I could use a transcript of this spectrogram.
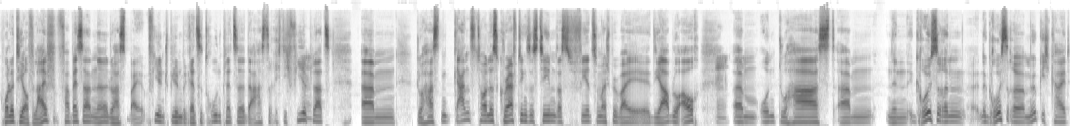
Quality of Life verbessern. Ne? Du hast bei vielen Spielen begrenzte Truhenplätze, da hast du richtig viel mhm. Platz. Ähm, du hast ein ganz tolles Crafting-System, das fehlt zum Beispiel bei Diablo auch. Mhm. Ähm, und du hast ähm, einen größeren, eine größere Möglichkeit,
